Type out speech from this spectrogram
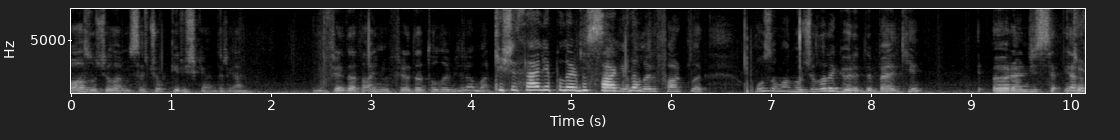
bazı hocalar mesela çok girişkendir. Yani müfredat aynı müfredat olabilir ama Kişisel yapılarımız kişisel farklı. yapıları farklı. O zaman hocalara göre de belki öğrenci se- yani bunu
